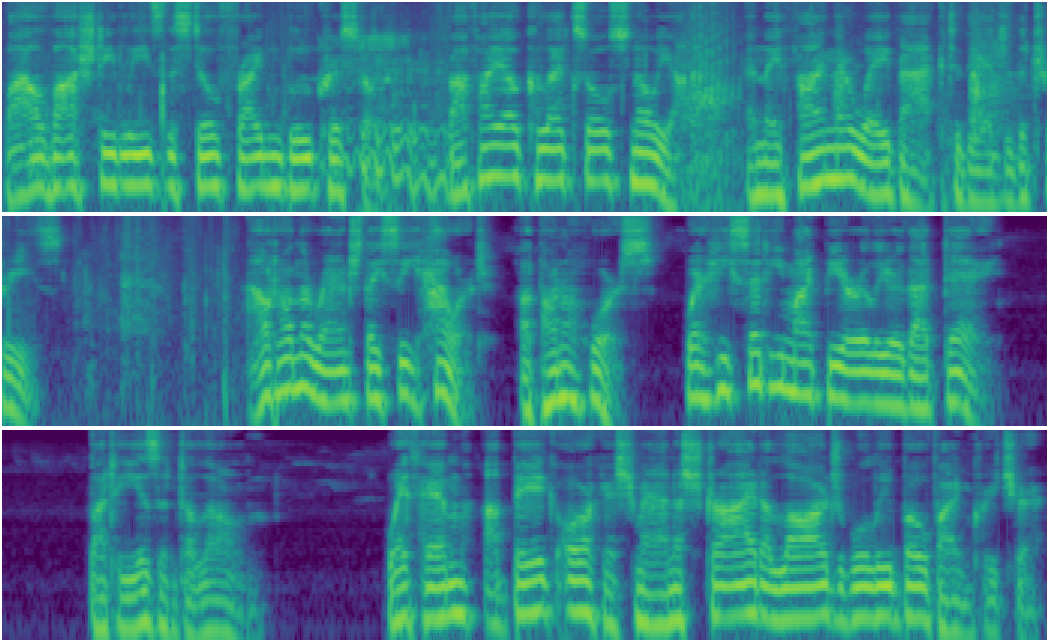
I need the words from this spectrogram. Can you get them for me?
While Vashti leads the still frightened Blue Crystal, Raphael collects Old Snowy Eye, and they find their way back to the edge of the trees. Out on the ranch, they see Howard upon a horse, where he said he might be earlier that day. But he isn't alone. With him, a big orcish man astride a large woolly bovine creature.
